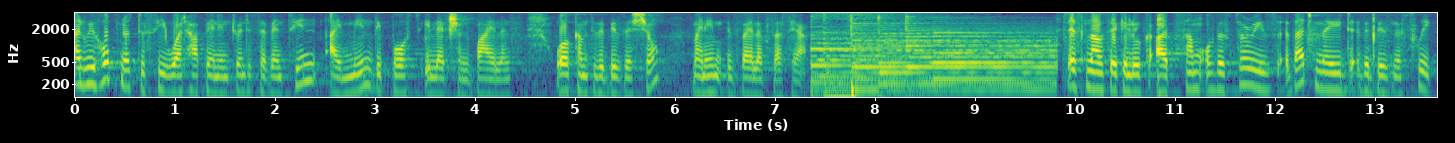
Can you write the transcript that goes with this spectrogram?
and we hope not to see what happened in 2017, I mean the post-election violence. Welcome to the Business Show. My name is Viola Sassia. Let's now take a look at some of the stories that made the Business Week.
